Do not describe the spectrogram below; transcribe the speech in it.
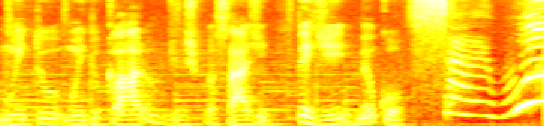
muito, muito claro, de passagem, Perdi Meu Corpo. Say what?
